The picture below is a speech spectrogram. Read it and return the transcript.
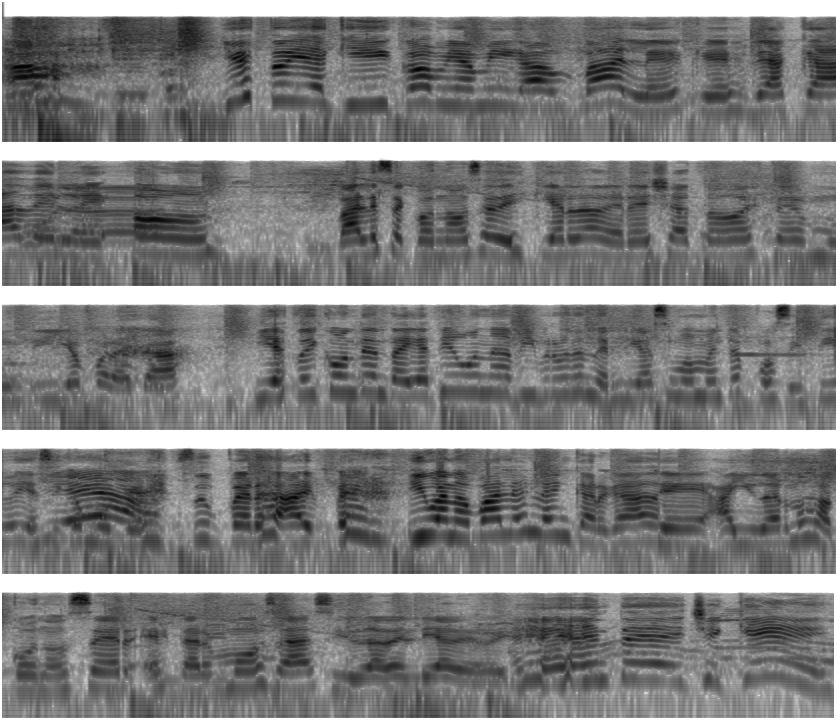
Ah, yo estoy aquí con mi amiga Vale, que es de acá de León. Vale se conoce de izquierda a derecha todo este mundillo por acá. Y estoy contenta, ella tiene una vibra, una energía sumamente positiva y así como que súper hyper. Y bueno, Vale es la encargada de ayudarnos a conocer esta hermosa ciudad del día de hoy. Gente, chequen,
